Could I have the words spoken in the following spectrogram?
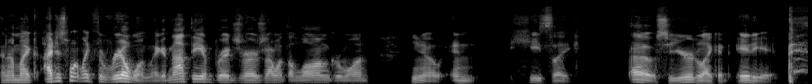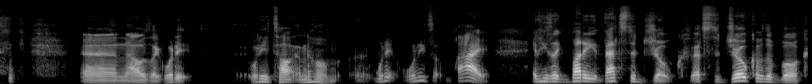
And I'm like, "I just want like the real one, like not the abridged version. I want the longer one, you know." And he's like, "Oh, so you're like an idiot." And I was like, what? Are, what are you talking? No, what? are- What? Are you, why? And he's like, buddy, that's the joke. That's the joke of the book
